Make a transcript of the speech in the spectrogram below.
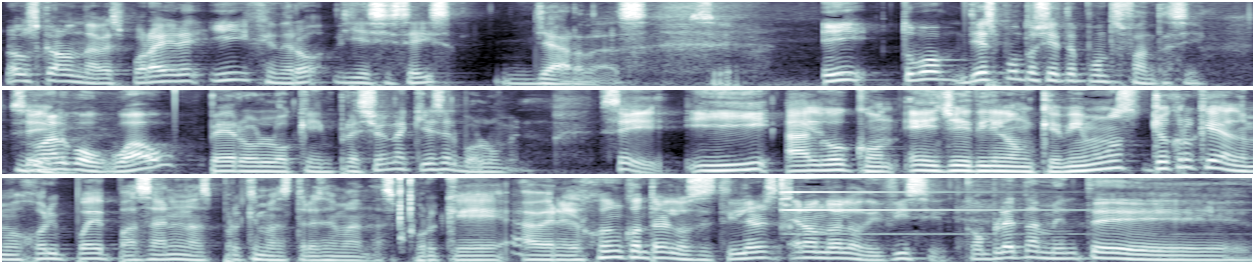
Lo buscaron una vez por aire y generó 16 yardas. Sí. Y tuvo 10.7 puntos fantasy. Sí. No algo wow, pero lo que impresiona aquí es el volumen. Sí, y algo con AJ Dillon que vimos, yo creo que a lo mejor y puede pasar en las próximas tres semanas. Porque, a ver, el juego en contra de los Steelers era un duelo difícil. Completamente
